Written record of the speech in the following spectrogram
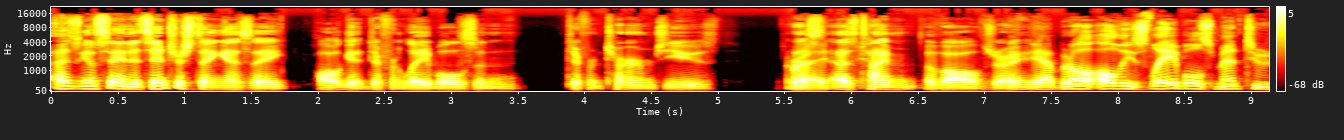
I was going to say, and it's interesting as they all get different labels and different terms used right. as, as, time evolves, right? Yeah, but all, all these labels meant to,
